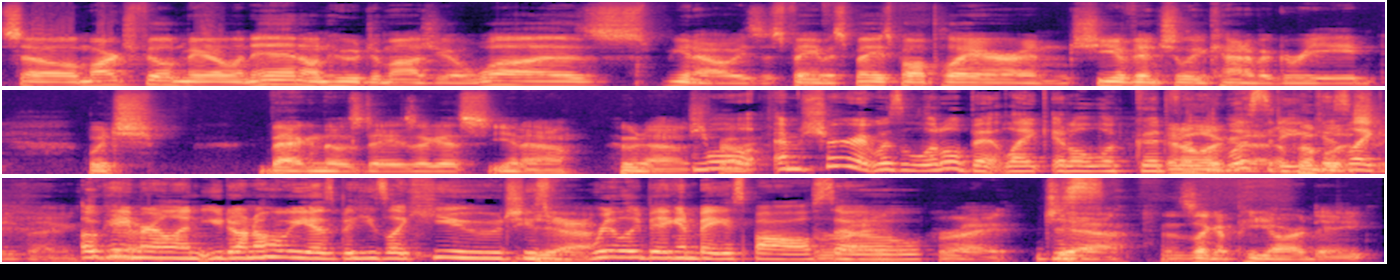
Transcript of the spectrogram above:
So March filled Marilyn in on who DiMaggio was. You know, he's this famous baseball player, and she eventually kind of agreed. Which, back in those days, I guess you know who knows. Well, Probably- I'm sure it was a little bit like it'll look good It'll for look publicity because, like, thing, okay, yeah. Marilyn, you don't know who he is, but he's like huge. He's Yeah. really big in baseball, so right, right. just- yeah, it was like a PR date.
